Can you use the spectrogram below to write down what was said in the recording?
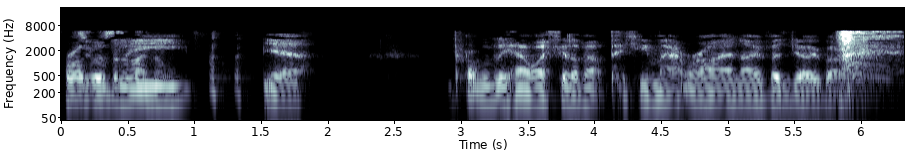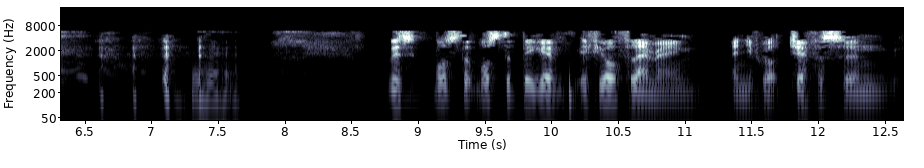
probably, yeah, probably how I feel about picking Matt Ryan over Joe Burrow. Was what's the what's the bigger if you're Fleming and you've got Jefferson with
